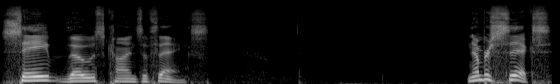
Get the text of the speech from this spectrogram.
Save those kinds of things. Number six,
